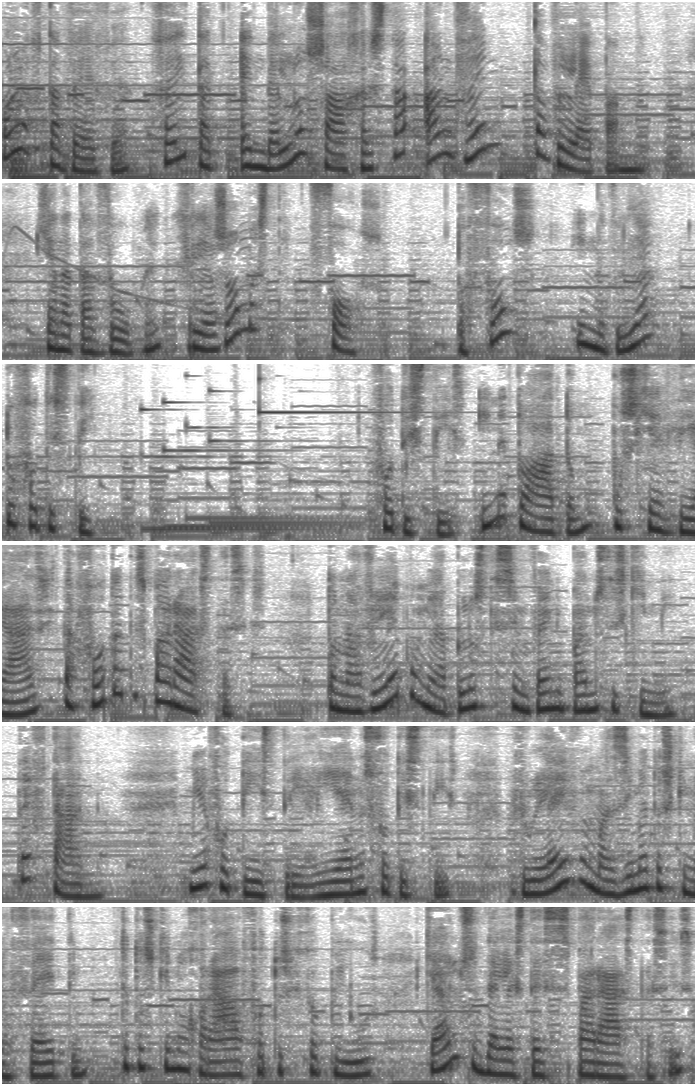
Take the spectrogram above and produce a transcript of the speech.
Όλα αυτά βέβαια θα ήταν εντελώς άχρηστα αν δεν τα βλέπαμε. Για να τα δούμε χρειαζόμαστε φως. Το φως είναι δουλειά του φωτιστή. Φωτιστής είναι το άτομο που σχεδιάζει τα φώτα της παράστασης. Το να βλέπουμε απλώς τι συμβαίνει πάνω στη σκηνή δεν φτάνει. Μία φωτίστρια ή ένας φωτιστής δουλεύει μαζί με το σκηνοθέτη και το σκηνογράφο, τους ηθοποιούς και άλλους συντελεστές της παράστασης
